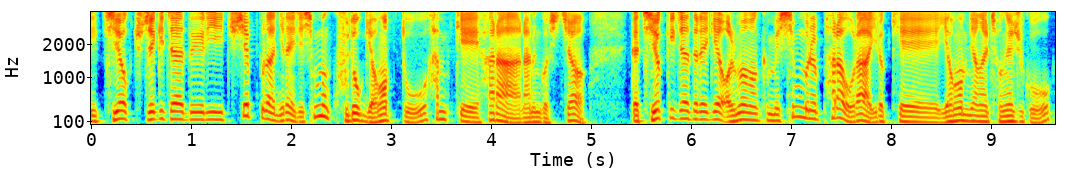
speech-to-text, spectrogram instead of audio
이 지역 주재 기자들이 취재뿐 아니라 이제 신문 구독 영업도 함께 하라라는 것이죠. 그러니까 지역 기자들에게 얼마만큼의 신문을 팔아오라 이렇게 영업량을 정해주고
